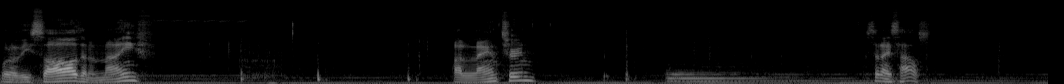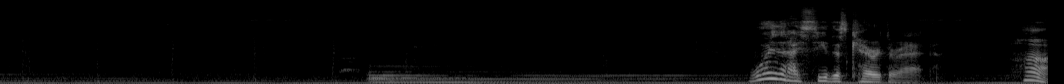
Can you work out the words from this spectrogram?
one of these saws and a knife. A lantern. It's a nice house. Where did I see this character at? Huh.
